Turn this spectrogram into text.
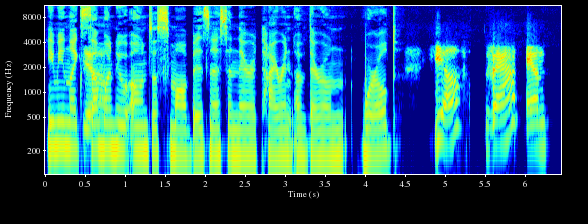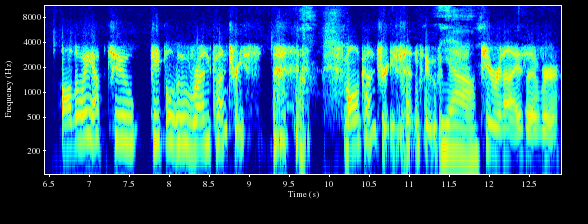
You mean like yeah. someone who owns a small business and they're a tyrant of their own world? Yeah, that and all the way up to people who run countries, small countries, and who yeah. tyrannize over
